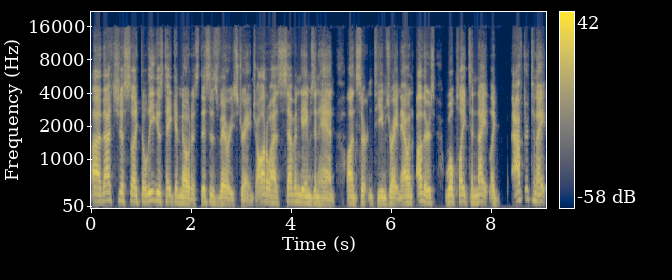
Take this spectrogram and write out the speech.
uh, that's just like the league is taking notice. This is very strange. Ottawa has seven games in hand on certain teams right now, and others will play tonight. Like after tonight,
